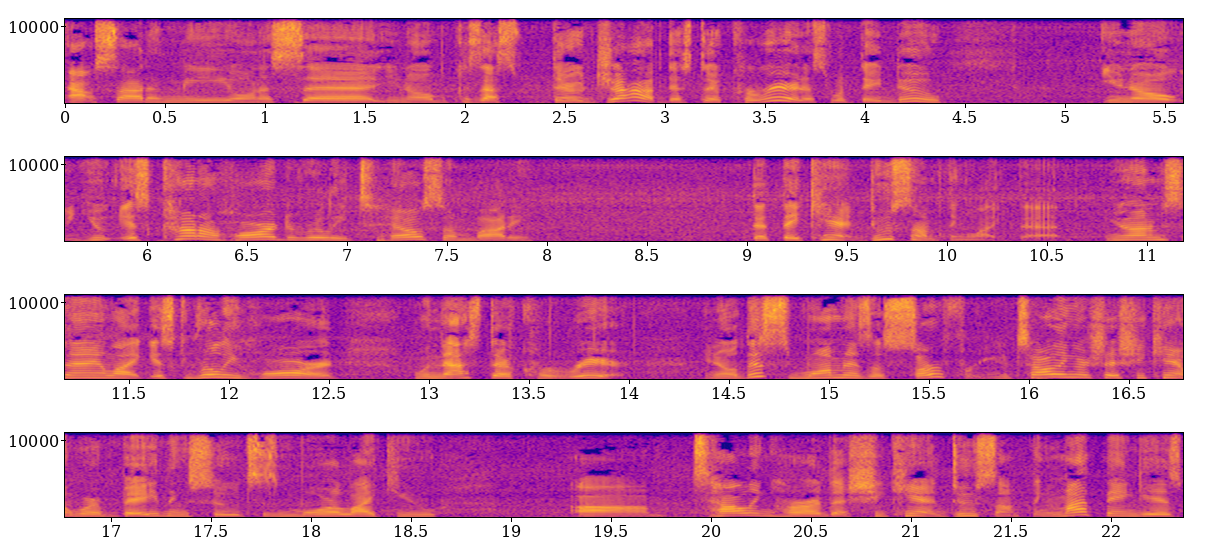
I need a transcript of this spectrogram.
outside of me on a set, you know, because that's their job, that's their career, that's what they do. You know, you it's kind of hard to really tell somebody that they can't do something like that. You know what I'm saying? Like it's really hard when that's their career. You know, this woman is a surfer. You telling her that she can't wear bathing suits is more like you um, telling her that she can't do something. My thing is,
